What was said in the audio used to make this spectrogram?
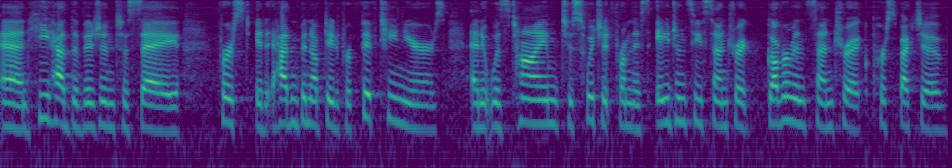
and he had the vision to say. First, it hadn't been updated for 15 years, and it was time to switch it from this agency centric, government centric perspective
